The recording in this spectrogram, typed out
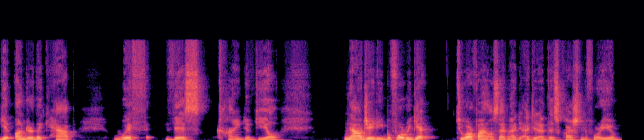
get under the cap with this kind of deal. Now, JD, before we get to our final segment, I, I did have this question for you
